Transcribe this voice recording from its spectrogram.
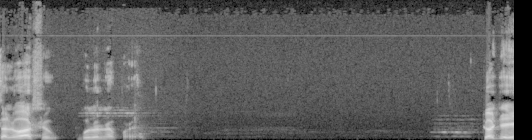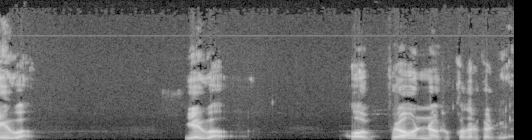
تلوار سے گزرنا پڑے چاچا یہ ہوا یہ ہوا اور فرعون نے اس کو قتل کر دیا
